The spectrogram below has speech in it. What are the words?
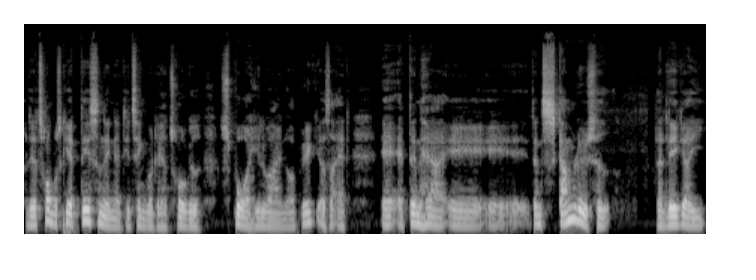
Og det, jeg tror måske, at det er sådan en af de ting, hvor det har trukket spor hele vejen op. Ikke? Altså at, øh, at den her øh, øh, den skamløshed, der ligger i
